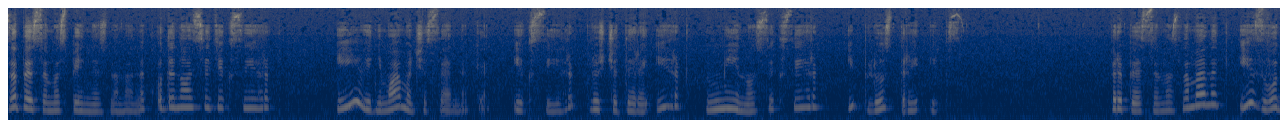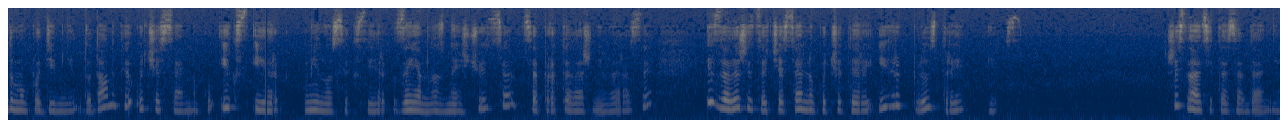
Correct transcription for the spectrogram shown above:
Записуємо спільний знаменник 11xy і віднімаємо чисельники xy плюс 4y мінус xy і плюс 3х. Переписуємо знаменник і зводимо подібні доданки у чисельнику. xy мінус xy взаємно знищуються, це протилежні вирази, і залишиться чисельнику 4y плюс 3х. 16 завдання.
